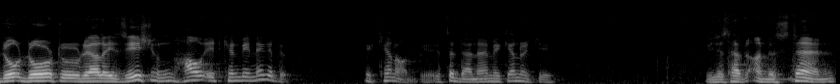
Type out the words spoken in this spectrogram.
door, to realization, how it can be negative. It cannot be. It's a dynamic energy. You just have to understand,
